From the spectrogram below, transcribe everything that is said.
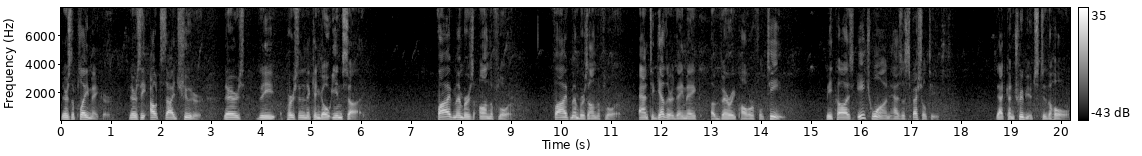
There's the playmaker. There's the outside shooter. There's the person that can go inside. Five members on the floor. Five members on the floor. And together they make a very powerful team because each one has a specialty that contributes to the whole.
